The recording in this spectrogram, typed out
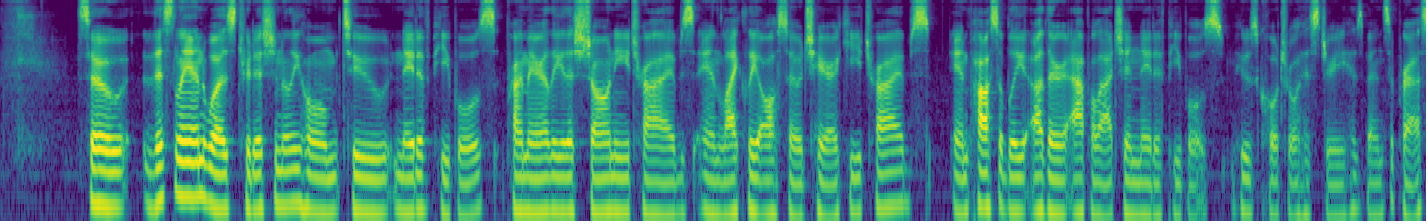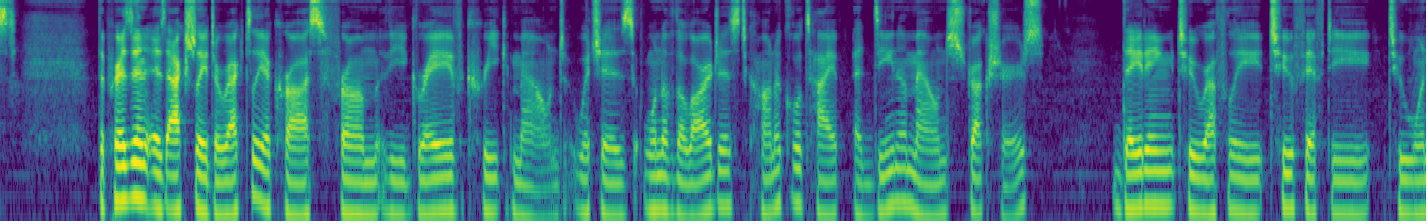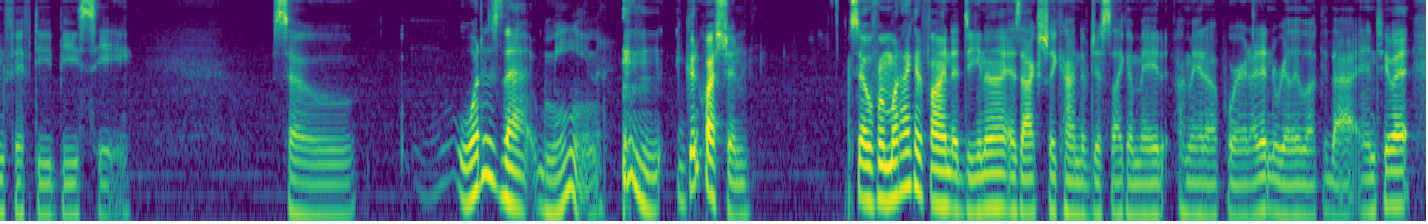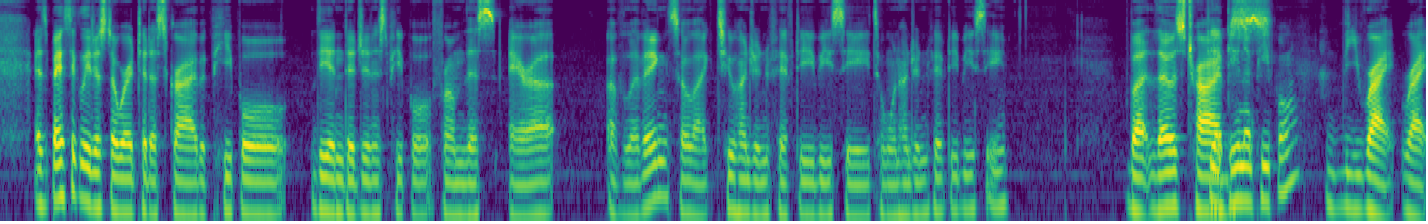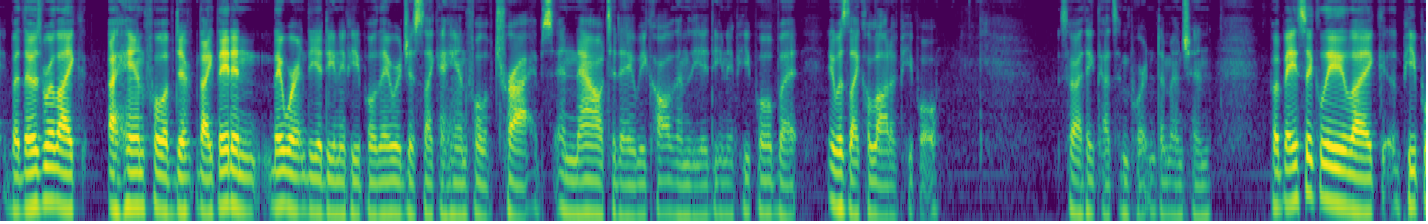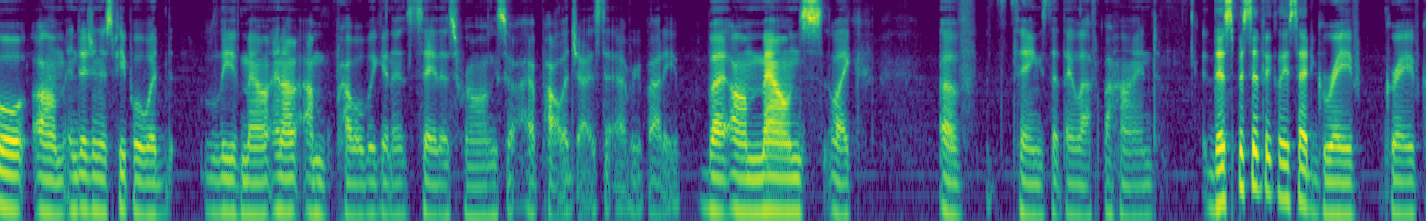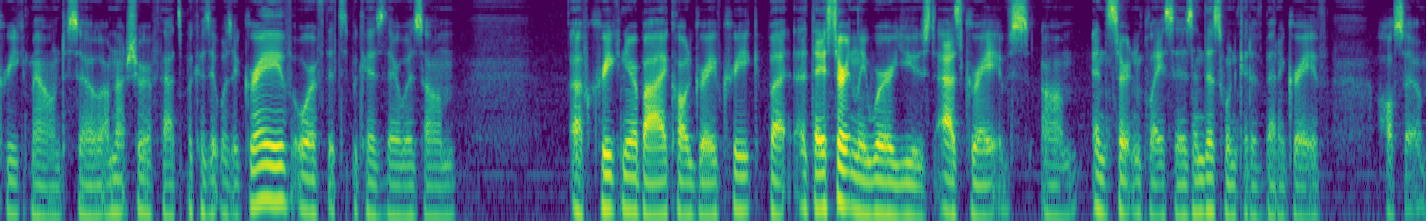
So this land was traditionally home to native peoples, primarily the Shawnee tribes and likely also Cherokee tribes, and possibly other Appalachian native peoples whose cultural history has been suppressed. The prison is actually directly across from the Grave Creek Mound, which is one of the largest conical type Adena mound structures dating to roughly 250 to 150 BC. So. What does that mean? Good question. So from what I could find, Adena is actually kind of just like a made a made up word. I didn't really look that into it. It's basically just a word to describe people, the indigenous people from this era of living. So like 250 BC to 150 BC. But those tribes, the Adena people. The, right, right. But those were like a handful of different. Like they didn't, they weren't the Adena people. They were just like a handful of tribes. And now today we call them the Adena people. But it was like a lot of people so I think that's important to mention. But basically, like people, um, indigenous people would leave Mount, and I, I'm probably gonna say this wrong, so I apologize to everybody. But um, mounds like of things that they left behind. This specifically said grave Grave Creek Mound, so I'm not sure if that's because it was a grave or if it's because there was um a creek nearby called Grave Creek, but uh, they certainly were used as graves um, in certain places, and this one could have been a grave also.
